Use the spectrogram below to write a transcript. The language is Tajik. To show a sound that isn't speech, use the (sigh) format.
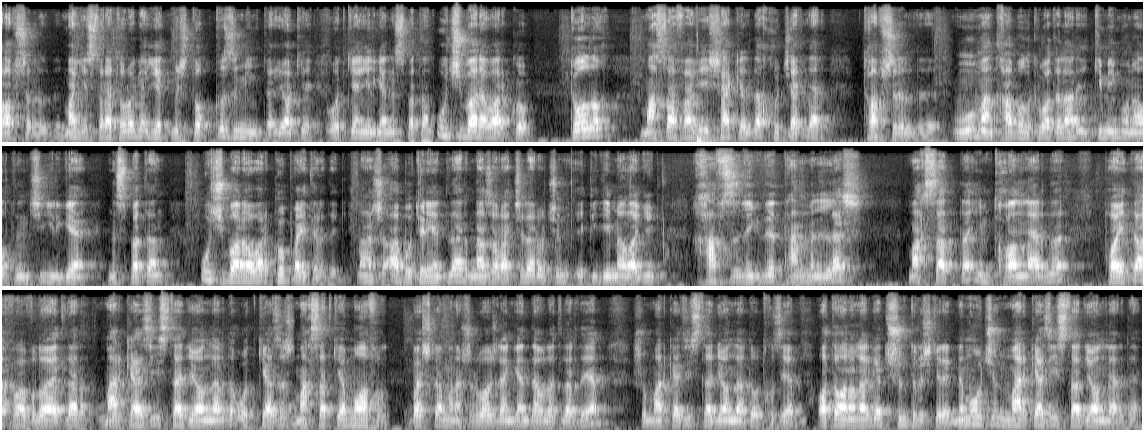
topshirildi. Magistraturaga yetmish to'qqiz mingta yoki o'tgan yilga nisbatan uch barobar ko'p. To'liq masofaviy shaklda hujjatlar topshirildi. Umuman qabul kvotalari ikki ming o'n oltinchi yilga nisbatan uch barobar ko'paytirdik. Mana shu abituriyentlar nazoratchilar uchun epidemiologik xavfsizlikni ta'minlash maqsadida imtihonlarni poytaxt va viloyatlar markaziy stadionlarda o'tkazish maqsadga muvofiq. Boshqa mana shu rivojlangan davlatlarda ham shu markaziy stadionlarda o'tkazyapti. Ota onalarga tushuntirish kerak. Nima uchun markaziy stadionlarda?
